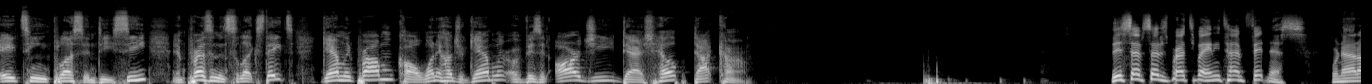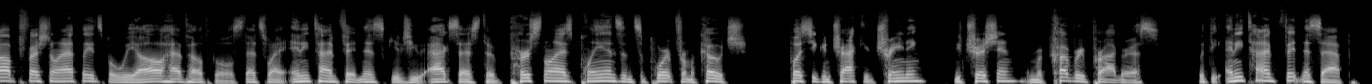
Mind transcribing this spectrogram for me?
18 plus in DC and present in select states. Gambling problem? Call 1-800-GAMBLER or visit rg-help.com. This episode is brought to you by Anytime Fitness. We're not all professional athletes, but we all have health goals. That's why Anytime Fitness gives you access to personalized plans and support from a coach. Plus, you can track your training, nutrition, and recovery progress with the Anytime Fitness app,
